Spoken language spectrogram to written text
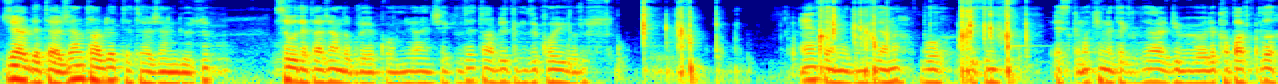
Jel deterjan, tablet deterjan gözü. Sıvı deterjan da buraya konuluyor aynı şekilde. Tabletimizi koyuyoruz. En sevmediğimiz yanı bu bizim eski makinedekiler gibi böyle kapaklı.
